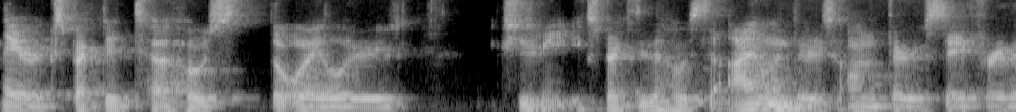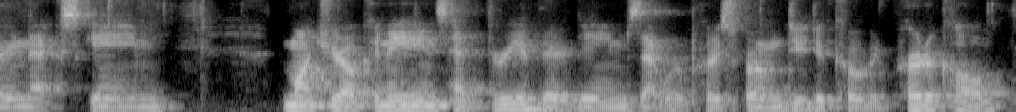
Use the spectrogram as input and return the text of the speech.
They are expected to host the Oilers, excuse me, expected to host the Islanders on Thursday for their next game. Montreal Canadiens had three of their games that were postponed due to COVID protocol.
